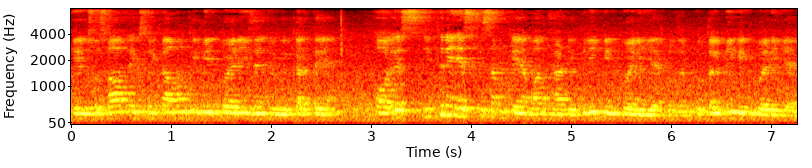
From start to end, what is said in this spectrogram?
ایک سو سات، ایک سو اکاون کی بھی انکوائریز ہیں جو کرتے ہیں۔ اور اس جتنے اس قسم کے ہیں ون تھرٹی تھری کی انکوائری ہے ملزم کو طلبی کی انکوائری ہے،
